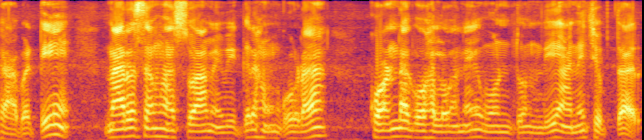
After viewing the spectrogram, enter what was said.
కాబట్టి నరసింహస్వామి విగ్రహం కూడా కొండ గుహలోనే ఉంటుంది అని చెప్తారు.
